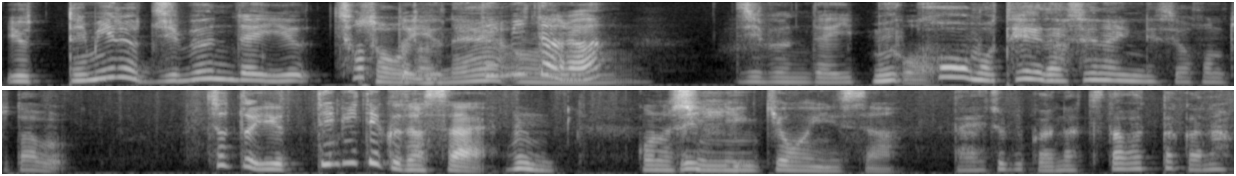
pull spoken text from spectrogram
言ってみる、自分で言う。ちょっと言ってみたら、自分で一向歩こうも手出せないんですよ本当多分。ちょっと言ってみてください。うん。この新任教員さん。大丈夫かな？伝わったかな？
